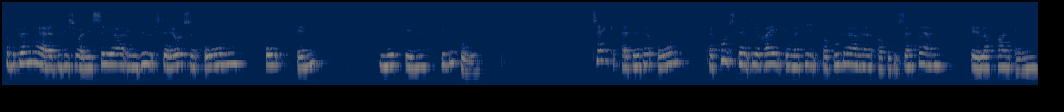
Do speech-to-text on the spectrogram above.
Så begynd med at visualisere en hvid stavelse OM, OM midt inde i dit hoved. Tænk, at dette OM af fuldstændig ren energi fra buddherne og bodhisattværerne eller fra en anden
